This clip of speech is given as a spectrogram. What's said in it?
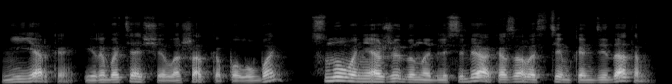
неяркая и работящая лошадка Полубай снова неожиданно для себя оказалась тем кандидатом,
